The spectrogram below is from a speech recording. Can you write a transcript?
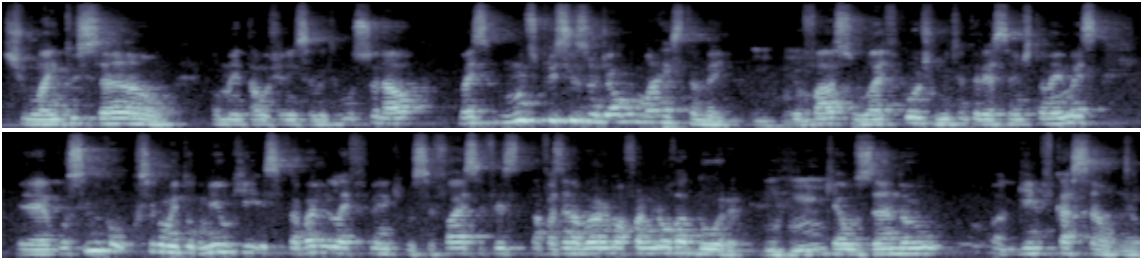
estimular a intuição, aumentar o gerenciamento emocional, mas muitos precisam de algo mais também. Uhum. Eu faço life coach, muito interessante também, mas é, você, me, você comentou comigo que esse trabalho de life planning que você faz, você está fazendo agora de uma forma inovadora, uhum. que é usando a gamificação, né?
